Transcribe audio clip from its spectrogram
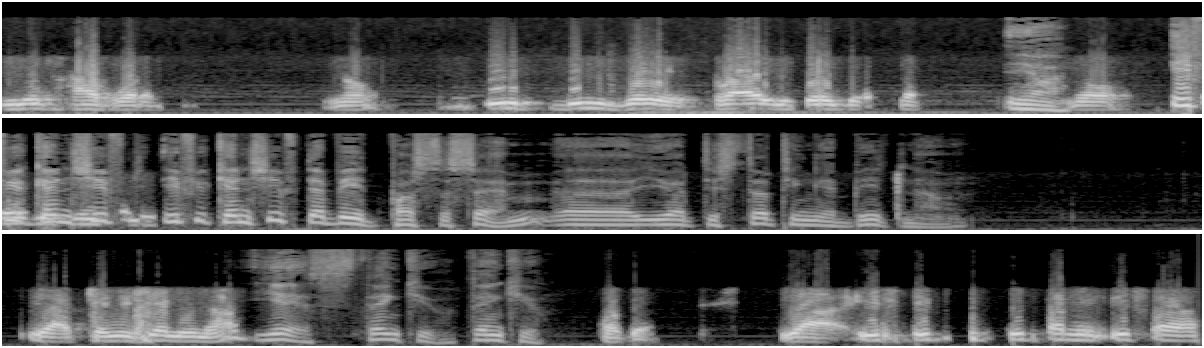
do not have what I, you know, be, be there, try to get yourself. Yeah. You know, If you can shift, if you can shift a bit, Pastor Sam, uh, you are distorting a bit now. Yeah, can you hear me now? Yes, thank you, thank you. Okay. Yeah, if if, if I mean if uh,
